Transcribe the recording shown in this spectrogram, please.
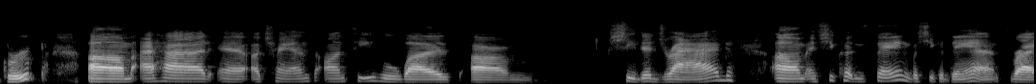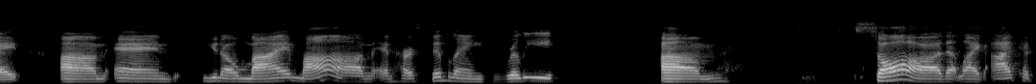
group. Um, I had a, a trans auntie who was um, she did drag um, and she couldn't sing, but she could dance, right? Um, and you know, my mom and her siblings really um saw that like I could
